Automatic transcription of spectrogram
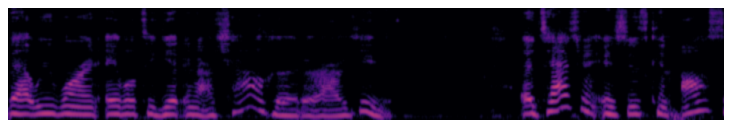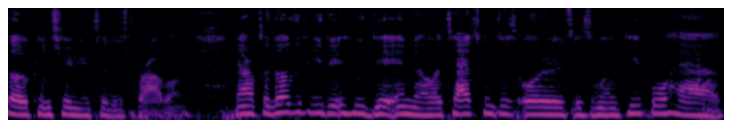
that we weren't able to get in our childhood or our youth. Attachment issues can also contribute to this problem. Now, for those of you who didn't know, attachment disorders is when people have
